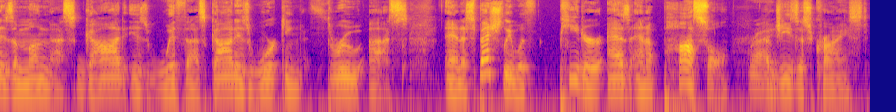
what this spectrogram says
is among us. God is with us. God is working through us. And especially with Peter as an apostle Right. of Jesus Christ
